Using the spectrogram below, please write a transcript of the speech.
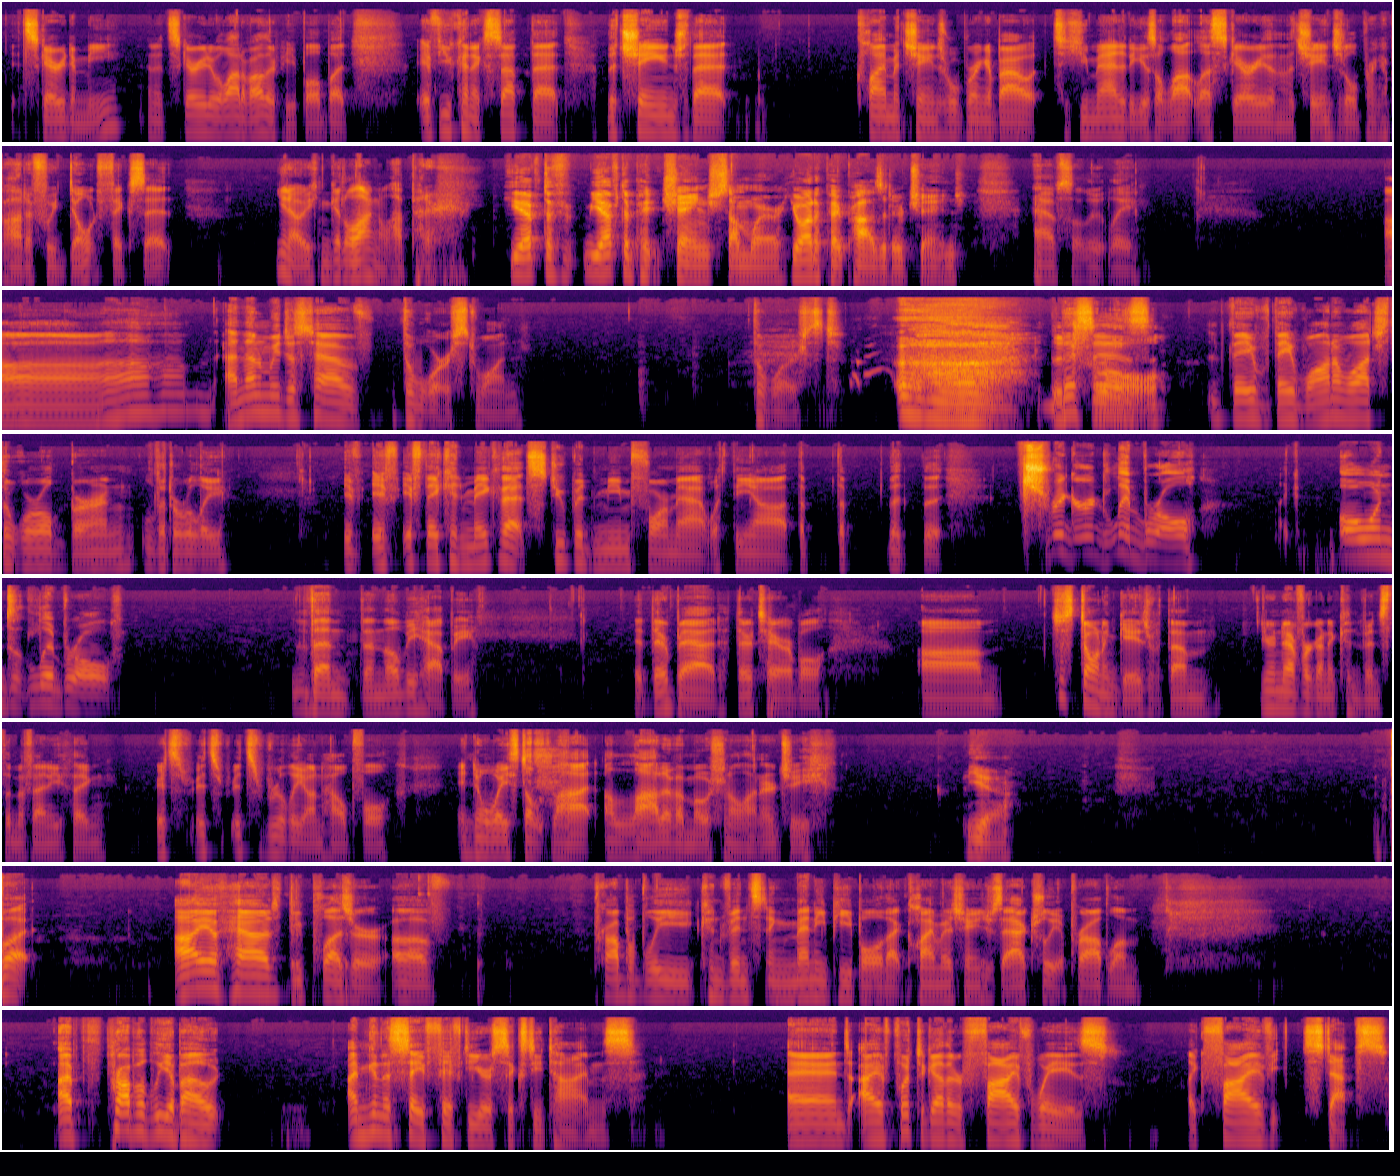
It's scary to me and it's scary to a lot of other people but if you can accept that the change that climate change will bring about to humanity is a lot less scary than the change it'll bring about if we don't fix it you know you can get along a lot better. You have to you have to pick change somewhere. You ought to pick positive change. absolutely. Um and then we just have the worst one. The worst Ugh, the This is- they they want to watch the world burn literally. If if if they can make that stupid meme format with the uh the the the, the triggered liberal like owned liberal then then they'll be happy. It- they're bad. They're terrible. Um just don't engage with them. You're never going to convince them of anything. It's it's it's really unhelpful and you'll waste a lot a lot of emotional energy Yeah. but I have had the pleasure of probably convincing many people that climate change is actually a problem. I've probably about I'm going to say 50 or 60 times. And I've put together five ways, like five steps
